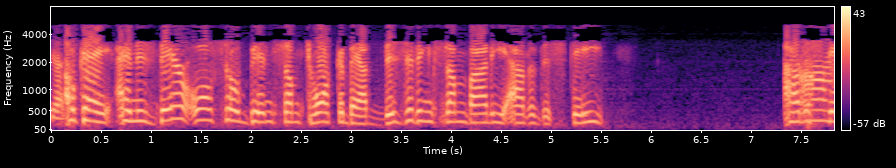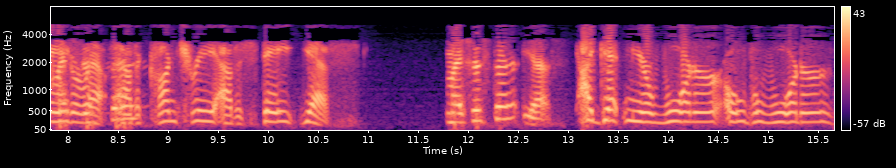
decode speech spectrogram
Yes. Okay, and has there also been some talk about visiting somebody out of the state? Out of Um, state or out, sister? out of country, out of state? Yes. My sister. Yes. I get near water, over water.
